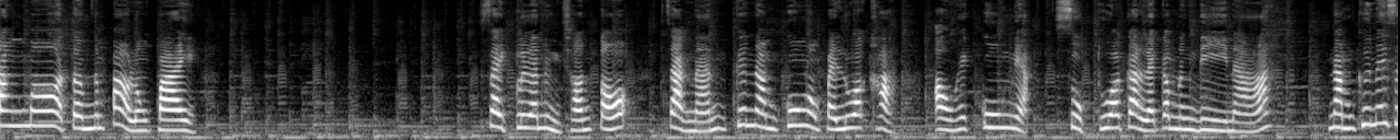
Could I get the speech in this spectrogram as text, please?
ตั้งหม้อเติมน้ำเปล่าลงไป ใส่เกลือ 1 ช้อนโต๊ะ จากนั้นก็นำกุ้งลงไปลวกค่ะ เอาให้กุ้งเนี่ยสุกทั่วกันและกำลังดีนะนำขึ้นให้เส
